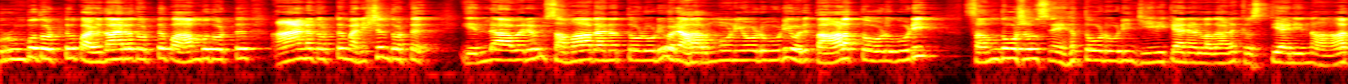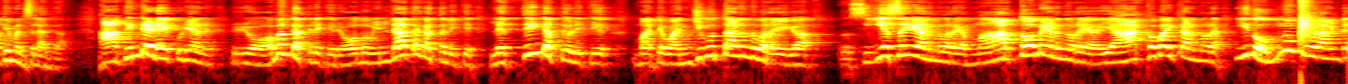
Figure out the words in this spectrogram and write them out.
ഉറുമ്പ് തൊട്ട് പഴുതാര തൊട്ട് പാമ്പ് തൊട്ട് ആന തൊട്ട് മനുഷ്യൻ തൊട്ട് എല്ലാവരും സമാധാനത്തോടുകൂടി ഒരു ഹാർമോണിയോടുകൂടി ഒരു താളത്തോടുകൂടി സന്തോഷവും സ്നേഹത്തോടുകൂടിയും ജീവിക്കാനുള്ളതാണ് ക്രിസ്ത്യാനി എന്ന് ആദ്യം മനസ്സിലാക്കുക. അതിന്റെ ഇടയിൽ കൂടിയാണ് രോമൻ കത്തലിക്ക് രോമമില്ലാത്ത കത്തലിക്ക് ലത്തീൻ കത്തോലിക്ക് മറ്റേ വഞ്ചുകുത്താണെന്ന് പറയുക സി എസ് ഐ ആണെന്ന് പറയാം മാർത്തോമയാണെന്ന് പറയാം യാക്കോബൈറ്റ് ആണെന്ന് പറയാം ഇതൊന്നും കൂടാണ്ട്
